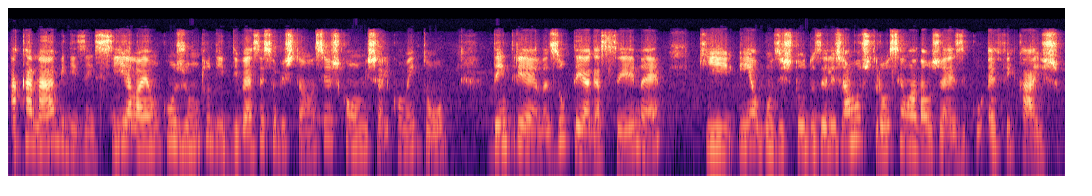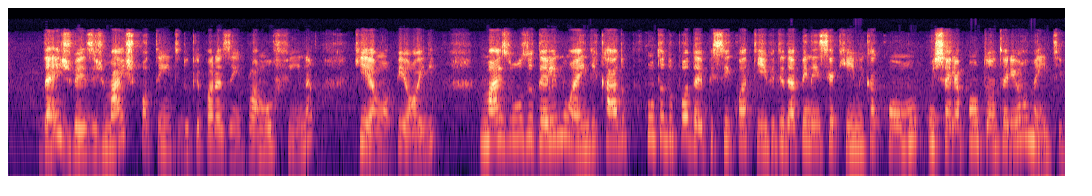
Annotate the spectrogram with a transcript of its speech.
A cannabis em si, ela é um conjunto de diversas substâncias, como a Michelle comentou, dentre elas o THC, né, que em alguns estudos ele já mostrou ser um analgésico eficaz 10 vezes mais potente do que, por exemplo, a morfina, que é um opioide, mas o uso dele não é indicado por conta do poder psicoativo e de dependência química, como Michelle apontou anteriormente.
